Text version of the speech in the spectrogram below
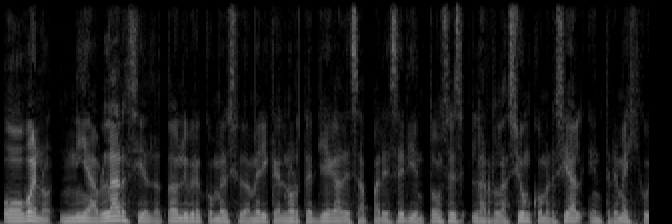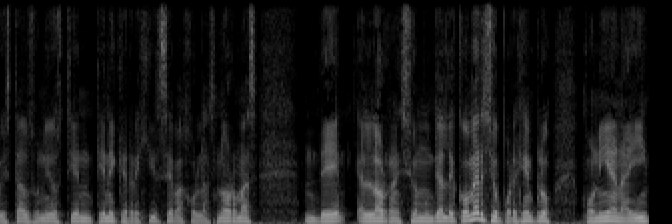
o bueno, ni hablar si el Tratado de Libre Comercio de América del Norte llega a desaparecer y entonces la relación comercial entre México y Estados Unidos tiene, que regirse bajo las normas de la Organización Mundial de Comercio. Por ejemplo, ponían ahí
